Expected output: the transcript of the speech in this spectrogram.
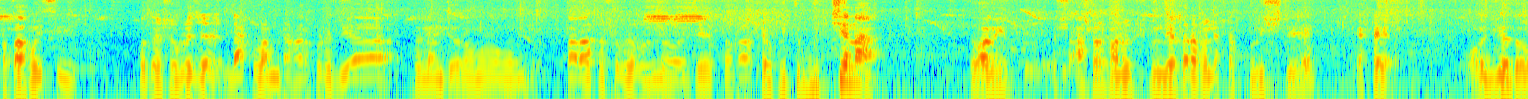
কথা কইছি। কথা সবে যে ডাকলাম, ডাকার করে দিয়া কইলাম যে ওরম তারা তো সবে কইলো যে তারা কেউ কিছু বুঝছে না। তো আমি আশপাশ মানুষ মিলিয়ে তারা বলে একটা পুলিশে একটা ওই দিয়ে দো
